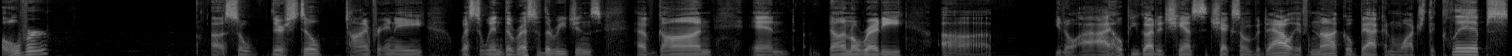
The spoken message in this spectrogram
over. Uh, so there's still time for NA West to win. The rest of the regions have gone and done already. Uh, you know, I, I, hope you got a chance to check some of it out. If not, go back and watch the clips,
